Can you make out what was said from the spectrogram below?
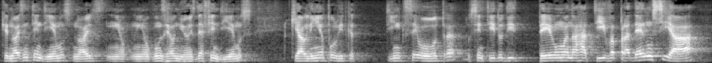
que nós entendíamos, nós, em, em algumas reuniões, defendíamos que a linha política tinha que ser outra, no sentido de ter uma narrativa para denunciar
